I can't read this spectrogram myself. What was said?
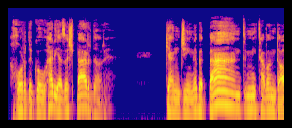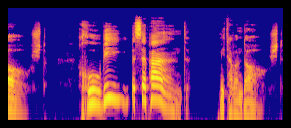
خورد گوهری ازش برداره؟ گنجینه به بند می‌توان داشت. خوبی به سپند می‌توان داشت.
